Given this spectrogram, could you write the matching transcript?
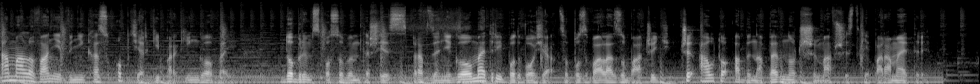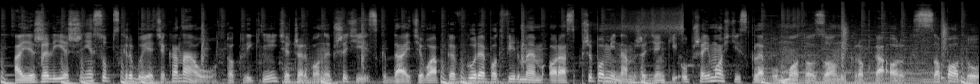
a malowanie wynika z obcierki parkingowej. Dobrym sposobem też jest sprawdzenie geometrii podwozia, co pozwala zobaczyć, czy auto aby na pewno trzyma wszystkie parametry. A jeżeli jeszcze nie subskrybujecie kanału, to kliknijcie czerwony przycisk, dajcie łapkę w górę pod filmem oraz przypominam, że dzięki uprzejmości sklepu motozone.org z Sopotu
